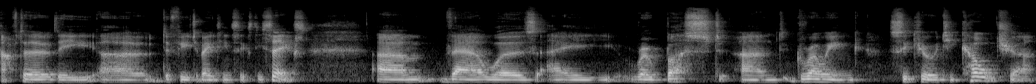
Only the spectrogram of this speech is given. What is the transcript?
after the uh, defeat of 1866. Um, there was a robust and growing security culture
